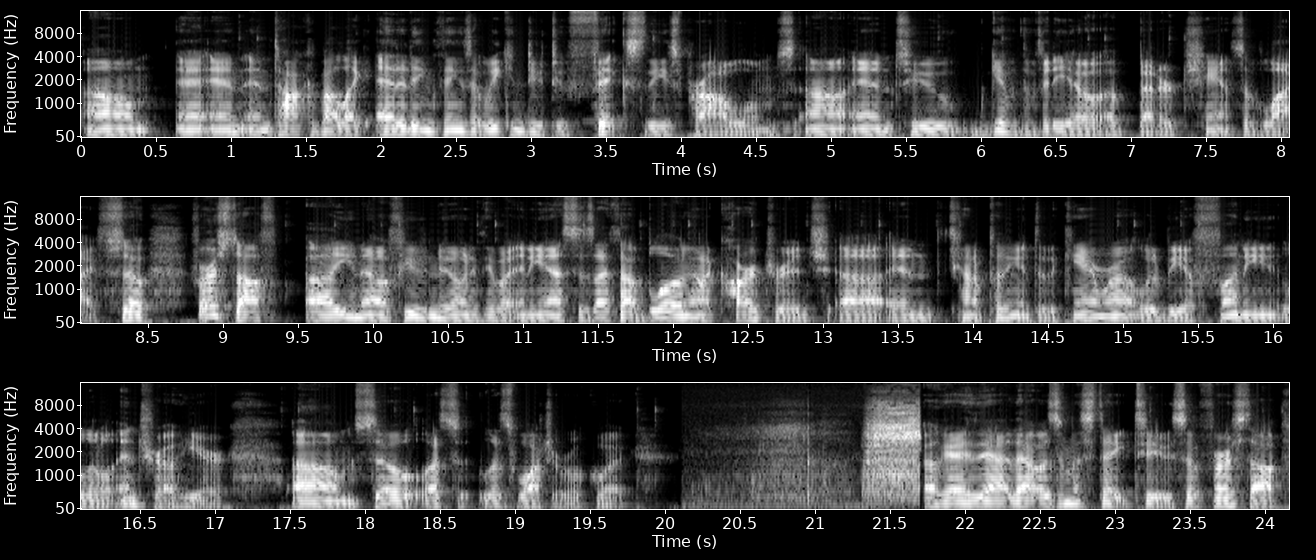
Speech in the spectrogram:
um, and, and, and talk about like editing things that we can do to fix these problems uh, and to give the video a better chance of life. So first off, uh, you know, if you knew anything about NESs, I thought blowing on a cartridge uh, and kind of putting it to the camera would be a funny little intro here. Um, so let's let's watch it real quick. Okay, yeah, that was a mistake too. So first off,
